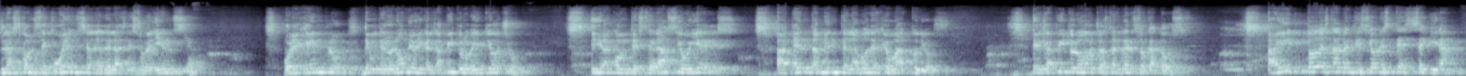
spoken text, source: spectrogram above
las consecuencias de la desobediencia. Por ejemplo, Deuteronomio en el capítulo 28. Y acontecerá si oyeres atentamente la voz de Jehová tu Dios. El capítulo 8 hasta el verso 14. Ahí todas estas bendiciones te seguirán.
